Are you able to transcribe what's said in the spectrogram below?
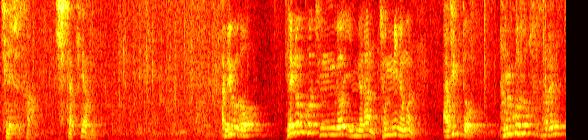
재수사 시작해야 합니다. 그리고도 대놓고 증거 인멸한 정민영은 아직도 불구속 수사를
